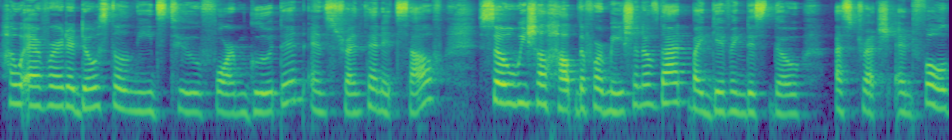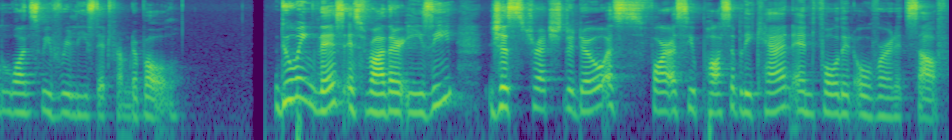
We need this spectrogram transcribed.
however, the dough still needs to form gluten and strengthen itself, so we shall help the formation of that by giving this dough a stretch and fold once we've released it from the bowl. Doing this is rather easy. Just stretch the dough as far as you possibly can and fold it over in itself.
